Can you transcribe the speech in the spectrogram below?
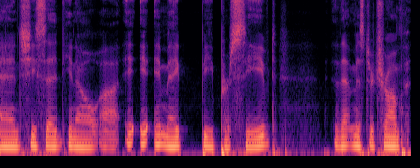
and she said, you know, uh, it, it may be perceived that Mr. Trump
